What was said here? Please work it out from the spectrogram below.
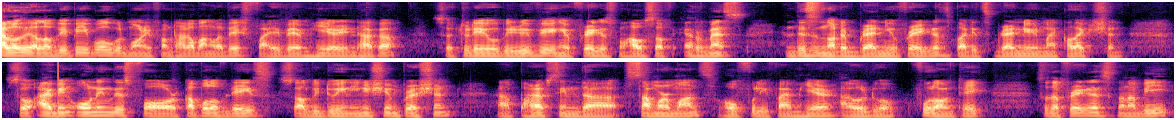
Hello there, lovely people. Good morning from Dhaka, Bangladesh. 5 a.m. here in Dhaka. So today we'll be reviewing a fragrance from House of Hermes, and this is not a brand new fragrance, but it's brand new in my collection. So I've been owning this for a couple of days. So I'll be doing initial impression, uh, perhaps in the summer months. Hopefully, if I'm here, I will do a full-on take. So the fragrance is gonna be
